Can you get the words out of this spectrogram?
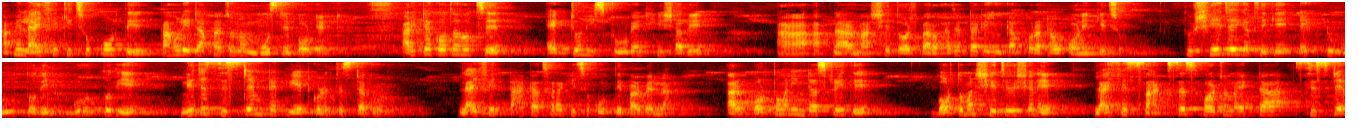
আপনি লাইফে কিছু করতে, তাহলে এটা আপনার জন্য মোস্ট ইম্পর্ট্যান্ট আরেকটা কথা হচ্ছে, একজন স্টুডেন্ট হিসাবে আপনার মাসে দশ বারো হাজার টাকা ইনকাম করাটাও অনেক কিছু। তো সেই জায়গা থেকে একটু গুরুত্ব দিন, গুরুত্ব দিয়ে নিজের সিস্টেমটা ক্রিয়েট করার চেষ্টা করুন। লাইফে টাকা ছাড়া কিছু করতে পারবেন না। আর বর্তমান ইন্ডাস্ট্রিতে বর্তমান সিচুয়েশনে লাইফে সাকসেস হওয়ার জন্য একটা সিস্টেম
